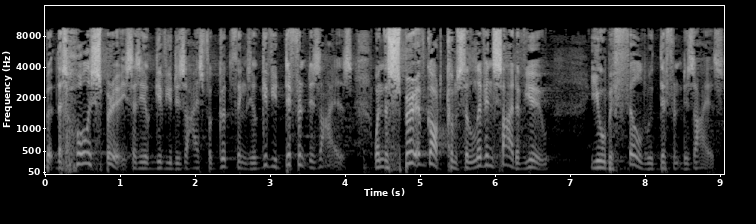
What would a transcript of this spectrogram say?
But the Holy Spirit, He says He'll give you desires for good things. He'll give you different desires. When the Spirit of God comes to live inside of you, you will be filled with different desires.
